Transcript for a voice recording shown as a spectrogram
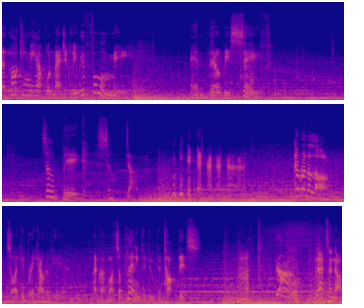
That locking me up will magically reform me. And they'll be safe. So big, so dumb. now run along, so I can break out of here. I've got lots of planning to do to top this. That's enough.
